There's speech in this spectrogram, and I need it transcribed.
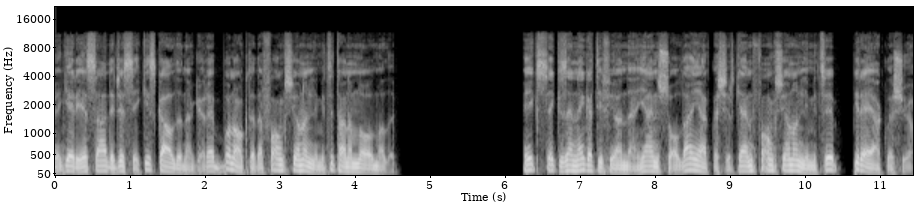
Ve geriye sadece 8 kaldığına göre bu noktada fonksiyonun limiti tanımlı olmalı. x 8'e negatif yönden yani soldan yaklaşırken fonksiyonun limiti 1'e yaklaşıyor.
